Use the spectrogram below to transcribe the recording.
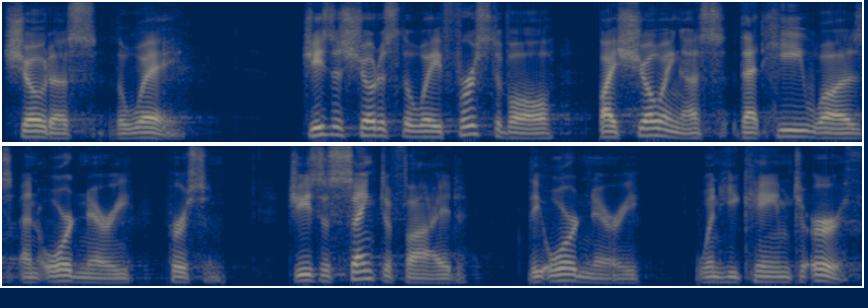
showed us the way. Jesus showed us the way, first of all, by showing us that he was an ordinary person. Jesus sanctified the ordinary when he came to earth.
